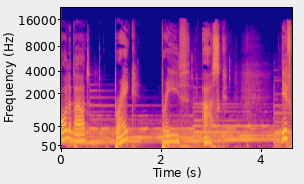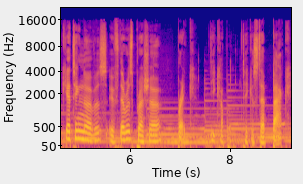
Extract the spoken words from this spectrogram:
all about break, breathe, ask. If getting nervous, if there is pressure, break, decouple, take a step back,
